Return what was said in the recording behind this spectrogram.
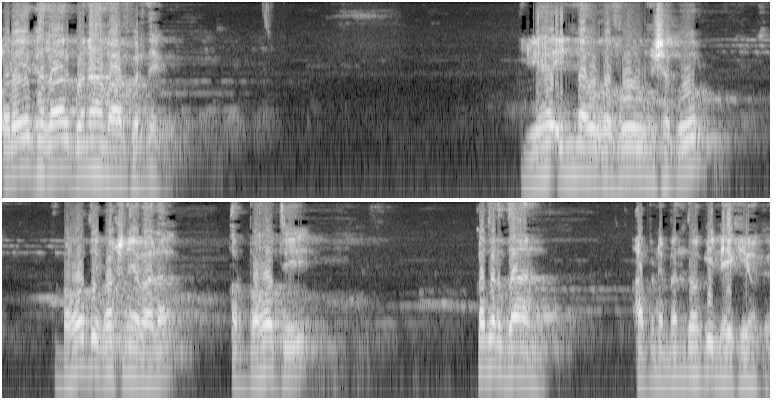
اور ایک ہزار گناہ معاف کر دے گا۔ یہ ان غفور شکور۔ بہت ہی بخشنے والا اور بہت ہی قدردان اپنے بندوں کی نیکیوں کا۔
